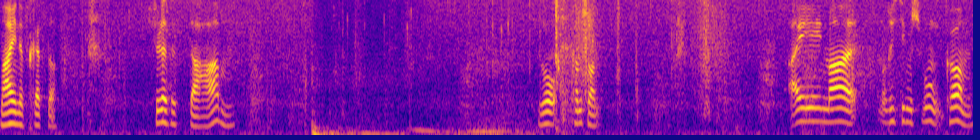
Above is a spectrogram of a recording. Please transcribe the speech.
Meine Fresse. Ich will das jetzt da haben. So, komm schon. Einmal richtigen Schwung, komm.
